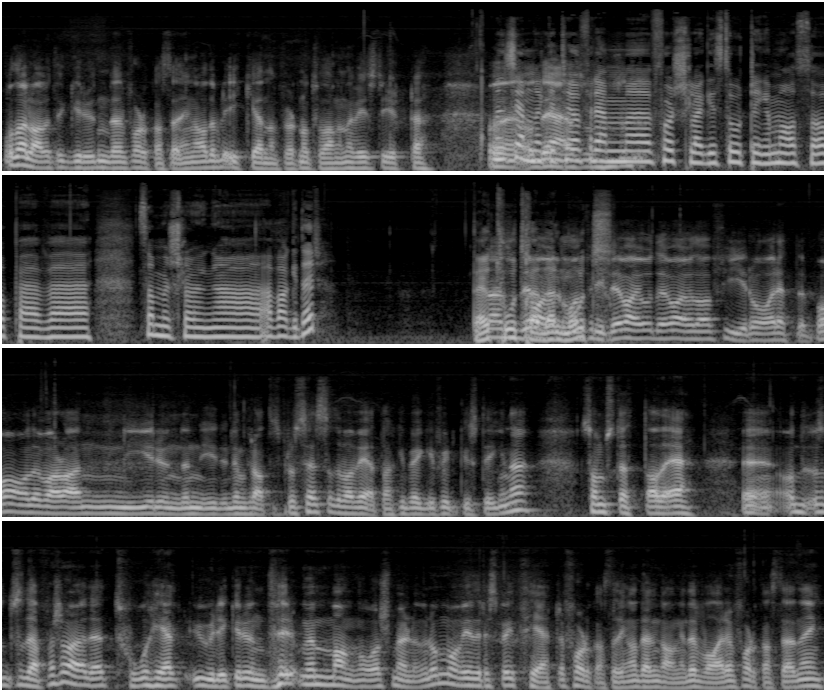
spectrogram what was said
og da la vi til grunn den folkeavstemninga, og det ble ikke gjennomført noe tvang når vi styrte. Og Men Kommer dere til å fremme forslag i Stortinget med også å oppheve sammenslåinga av Agder? Det er jo to tredjedeler mot. Det var, jo, det var jo da fire år etterpå, og det var da en ny runde, en ny demokratisk prosess, og det var vedtak i begge fylkestingene som støtta det. Eh, så Derfor så var det to helt ulike runder med mange års mellomrom, og vi respekterte folkeavstemninga den gangen det var en folkeavstemning.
